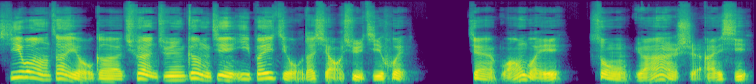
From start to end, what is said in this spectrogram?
希望再有个劝君更尽一杯酒的小叙机会。见王维送元二使安西，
